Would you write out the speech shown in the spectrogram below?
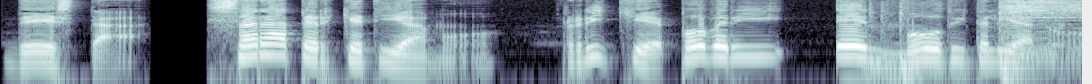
De esta, Sara perché ti amo, Ricky Poveri en modo italiano.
